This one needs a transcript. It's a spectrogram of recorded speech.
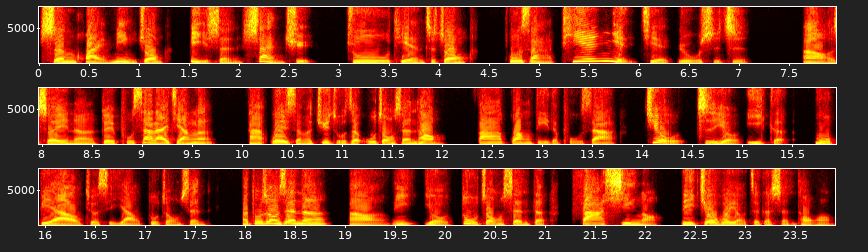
身坏命中，必生善去，诸天之中，菩萨天眼皆如实知啊、所以呢，对菩萨来讲呢，他为什么具足这五种神通？发光地的菩萨就只有一个目标，就是要度众生。那度众生呢？啊、你有度众生的发心哦，你就会有这个神通哦。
